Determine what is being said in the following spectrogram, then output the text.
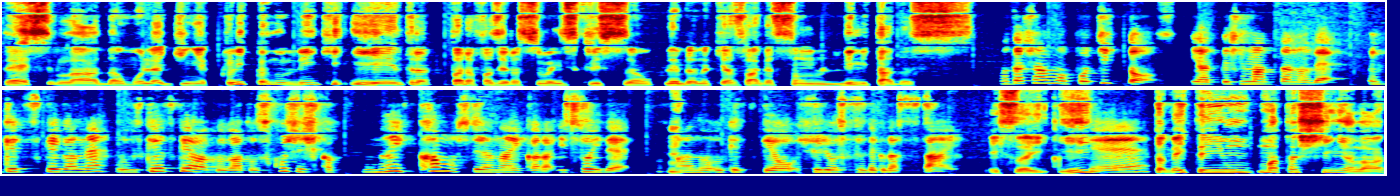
Desce lá, dá uma olhadinha, clica no link e entra para fazer a sua inscrição. Lembrando que as vagas são limitadas. 私はもうポチッとやってしまったので、受付がね、受付枠があと少ししかないかもしれないから、急いで、うんあの、受付を終了させてください。 É isso aí. E É. também tem um- uma taxinha lá,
